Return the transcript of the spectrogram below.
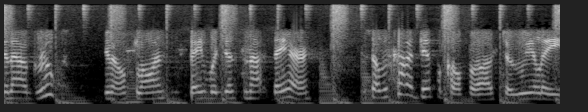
in our group, you know, Florence, they were just not there. So it was kind of difficult for us to really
